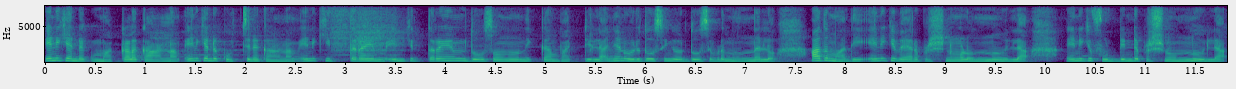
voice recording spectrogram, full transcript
എനിക്ക് എന്റെ മക്കളെ കാണണം. എനിക്ക് എന്റെ കൊച്ചിനെ കാണണം. എനിക്ക് ഇത്രയും എനിക്ക് ഇത്രയും ദിവസമൊന്നും നിൽക്കാൻ പറ്റില്ല. ഞാൻ ഒരു ദിവസമെങ്കിൽ ഒരു ദിവസം ഇവിടെ നിന്നല്ലോ. അത് മതി. എനിക്ക് വേറെ പ്രശ്നങ്ങളൊന്നുമില്ല. എനിക്ക് ഫുഡിന്റെ പ്രശ്നമൊന്നുമില്ല.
